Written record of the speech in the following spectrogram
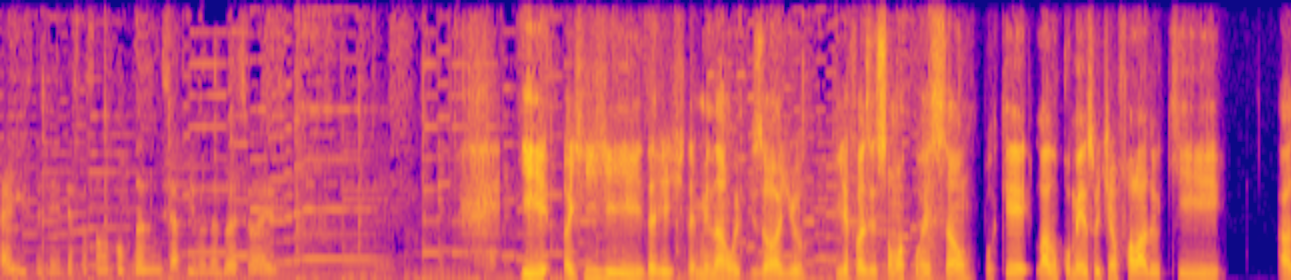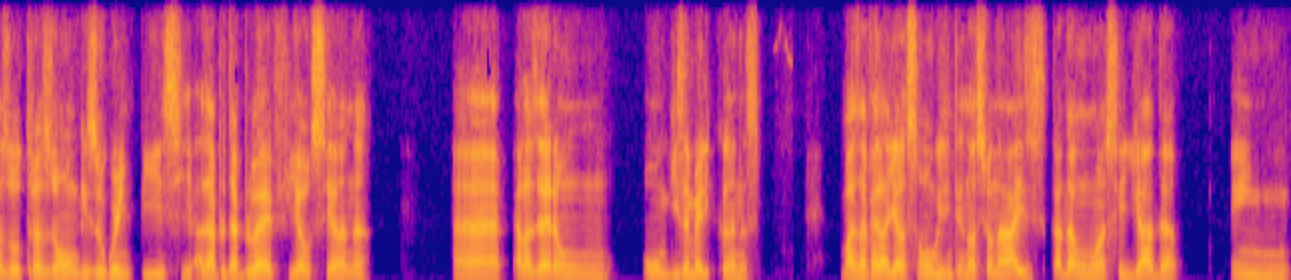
É isso, gente. Essas são um pouco das iniciativas né, do SOS. E antes de da gente terminar o episódio, queria fazer só uma correção, porque lá no começo eu tinha falado que as outras ONGs, o Greenpeace, a WWF e a Oceana, uh, elas eram ONGs americanas. Mas na verdade elas são ONGs internacionais, cada uma sediada em,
